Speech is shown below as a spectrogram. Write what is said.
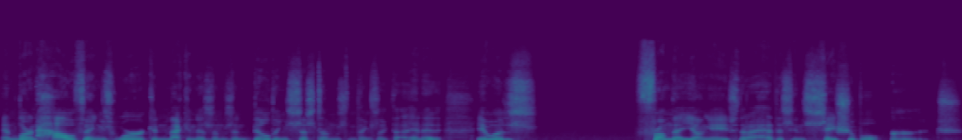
and learn how things work and mechanisms and building systems and things like that. And it, it was from that young age that I had this insatiable urge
